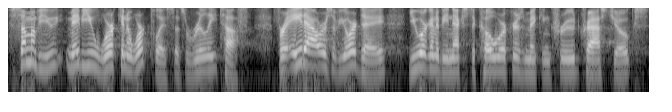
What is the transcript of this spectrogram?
Some of you, maybe you work in a workplace that's really tough. For eight hours of your day, you are going to be next to coworkers making crude, crass jokes.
